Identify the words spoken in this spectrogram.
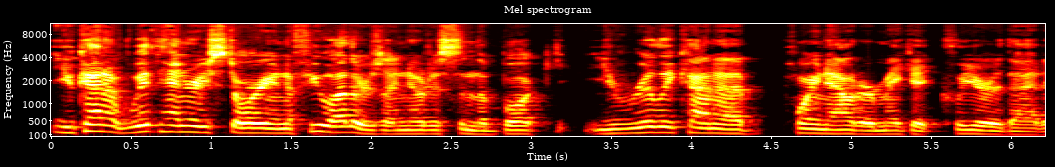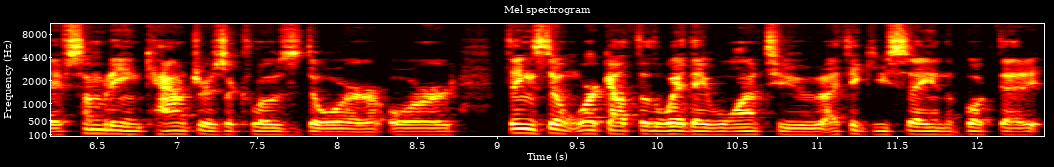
you kind of, with Henry's story and a few others I noticed in the book, you really kind of point out or make it clear that if somebody encounters a closed door or things don't work out the way they want to, I think you say in the book that it,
